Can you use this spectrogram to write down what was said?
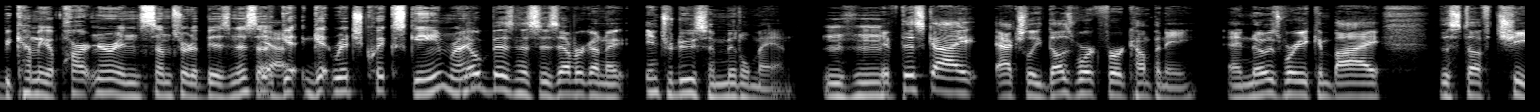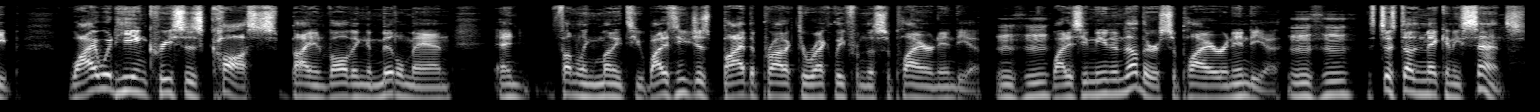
becoming a partner in some sort of business, Yeah. a get, get rich quick scheme, right? No business is ever going to introduce a middleman. Mm-hmm. If this guy actually does work for a company and knows where he can buy the stuff cheap, why would he increase his costs by involving a middleman and funneling money to you? Why doesn't he just buy the product directly from the supplier in India? Mm-hmm. Why does he need another supplier in India? Mm-hmm. This just doesn't make any sense.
